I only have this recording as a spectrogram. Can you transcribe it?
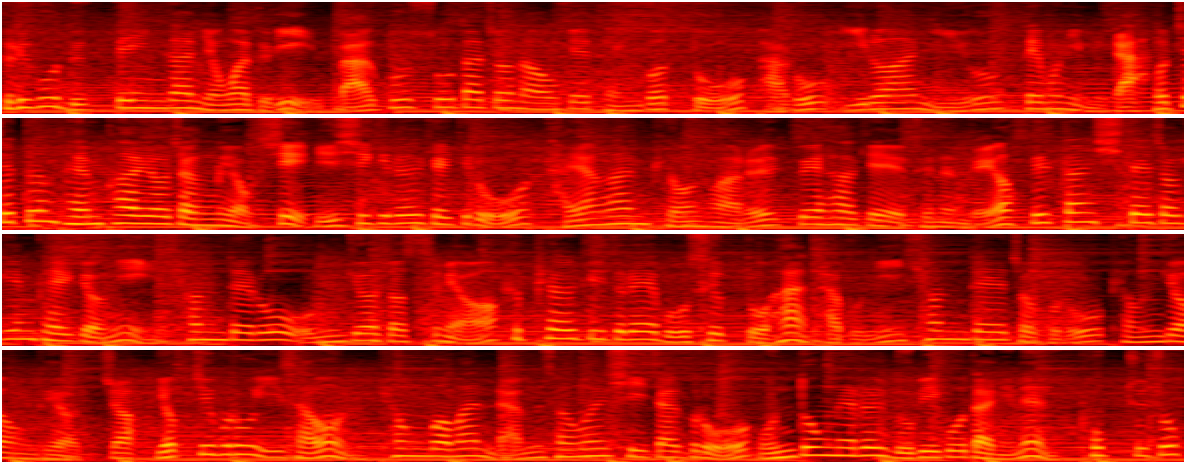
그리고 늑대인간 영화들이 마구 쏟아져 나오게 된 것도 바로 이러한 이유 때문입니다. 어쨌든 뱀파이어 장르 역시 이 시기를 계기로 다양한 변화를 꾀하게 되는데요. 일단 시대적인 배경이 현대로 옮겨졌으며 흡혈귀들의 모습 또한 다분히 현대적으로 변경되었죠. 옆집으로 이사온 평범한 남성을 시작으로 온 동네를 누비고 다니는 폭주족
